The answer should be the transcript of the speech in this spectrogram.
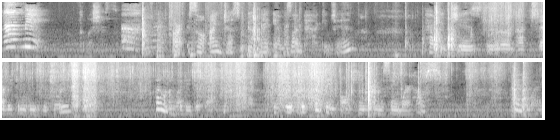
Mommy. delicious. All right, so I just got my Amazon package in. Packages, they literally packaged everything individually. I don't know why they did that. 'Cause it looks like they all came from the same warehouse. Anyway,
